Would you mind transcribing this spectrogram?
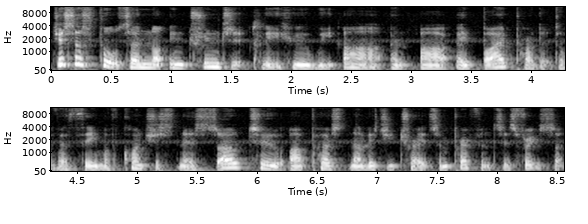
Just as thoughts are not intrinsically who we are and are a byproduct of a theme of consciousness, so too are personality traits and preferences. For, exa-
